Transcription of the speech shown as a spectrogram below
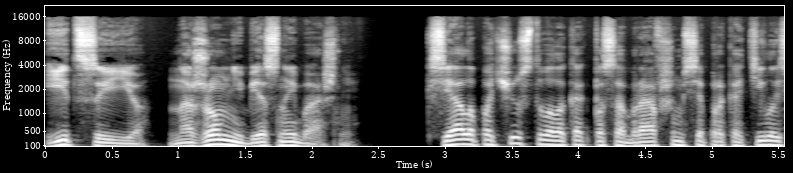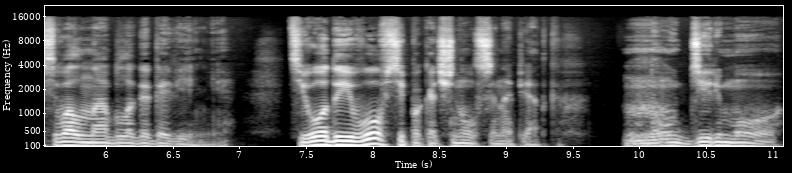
Итса ее, ножом небесной башни. Ксиала почувствовала, как по собравшимся прокатилась волна благоговения. Теода и вовсе покачнулся на пятках. «Ну, дерьмо!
